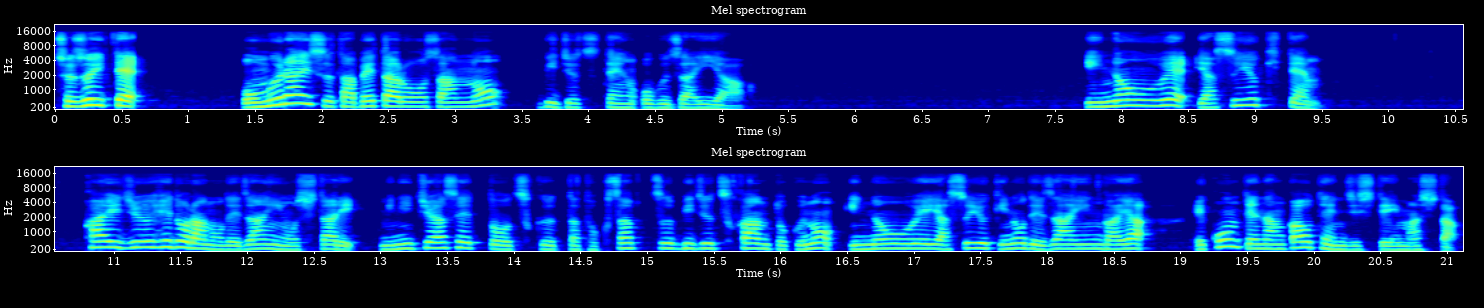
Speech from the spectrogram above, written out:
続いて、オムライス食べ太郎さんの美術展オブザイヤー。井上康之展。怪獣ヘドラのデザインをしたり、ミニチュアセットを作った特撮美術監督の井上康之のデザイン画や絵コンテなんかを展示していました。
